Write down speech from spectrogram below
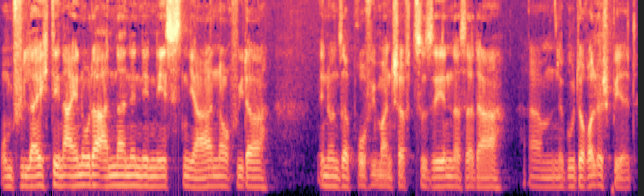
um vielleicht den einen oder anderen in den nächsten Jahren auch wieder in unserer Profimannschaft zu sehen, dass er da ähm, eine gute Rolle spielt.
